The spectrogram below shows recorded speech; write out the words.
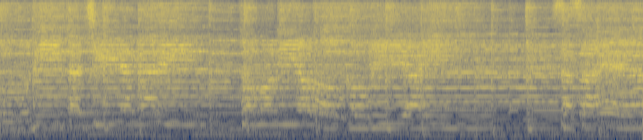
共に立ち上がり共に喜び合い支え合う。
